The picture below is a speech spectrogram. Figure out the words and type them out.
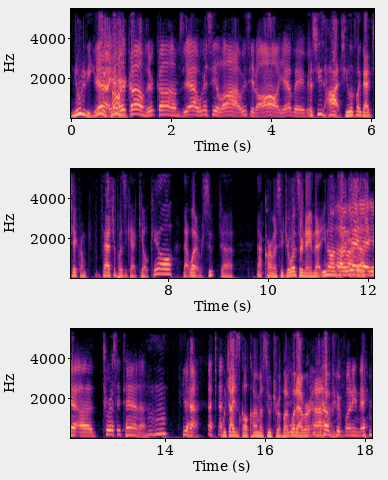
nudity. Here yeah, it yeah, comes. here it comes, here it comes. Yeah, we're gonna see a lot. We're gonna see it all. Yeah, baby. Because she's hot. She looks like that chick from Faster Pussycat Kill Kill. That whatever suit. Uh, not Karma Sutra. What's her name? That you know what I'm Oh talking yeah, about. yeah, yeah. Uh, Tura Satana. Mm-hmm. Yeah. Which I just call Karma Sutra, but whatever. Uh, that would be a funny name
